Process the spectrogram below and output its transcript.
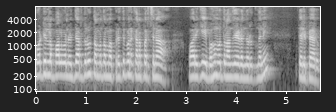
పోటీల్లో పాల్గొన్న విద్యార్థులు తమ తమ ప్రతిభను కనపరిచిన వారికి బహుమతులు అందజేయడం జరుగుతుందని తెలిపారు.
